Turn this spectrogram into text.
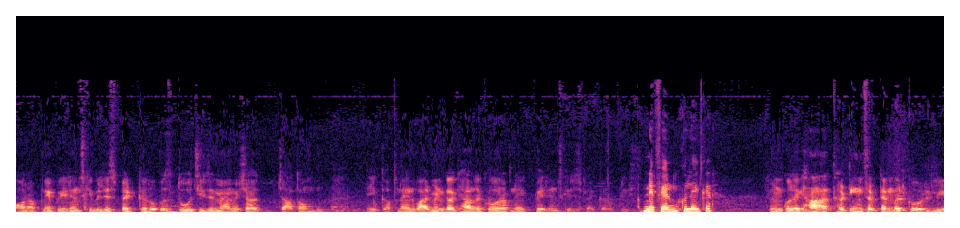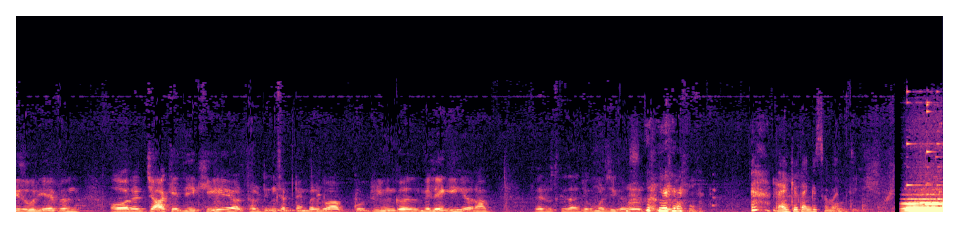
और अपने पेरेंट्स की भी रिस्पेक्ट करो। बस दो चीज़ें मैं हमेशा चाहता हूँ। एक अपना इन्वायरमेंट का ख्याल रखो और अपने पेरेंट्स की रिस्पेक्ट करो प्लीज़ अपने फ़िल्म को लेकर? फ़िल्म को लेके हाँ थर्टीन सितंबर को रिलीज़ हो रही है फ़िल्म और जाके देखिए और थर्टीन सितंबर को आपको ड्रीम गर्ल मिलेगी और आप फिर उसके साथ जो मर्ज़ी करो thank you thank you so much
